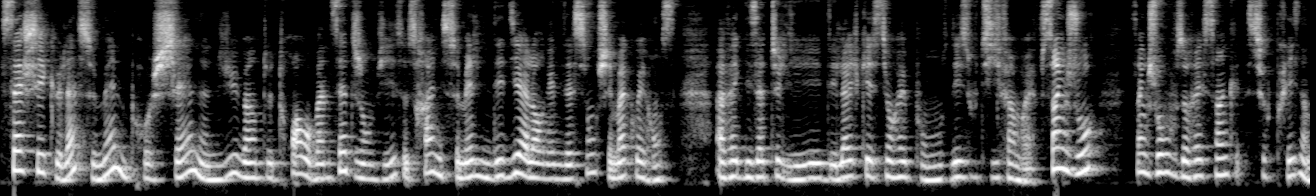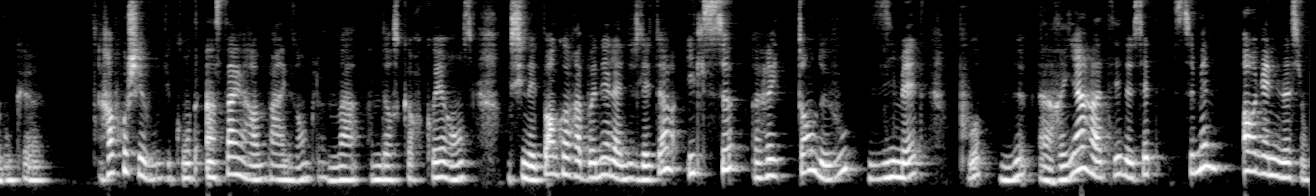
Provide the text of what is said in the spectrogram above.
Sachez que la semaine prochaine, du 23 au 27 janvier, ce sera une semaine dédiée à l'organisation chez Ma Cohérence, avec des ateliers, des live questions-réponses, des outils, enfin bref, cinq jours. Cinq jours, vous aurez cinq surprises. Donc, euh, rapprochez-vous du compte Instagram, par exemple, ma underscore cohérence, ou si vous n'êtes pas encore abonné à la newsletter, il serait temps de vous y mettre pour ne rien rater de cette semaine organisation.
